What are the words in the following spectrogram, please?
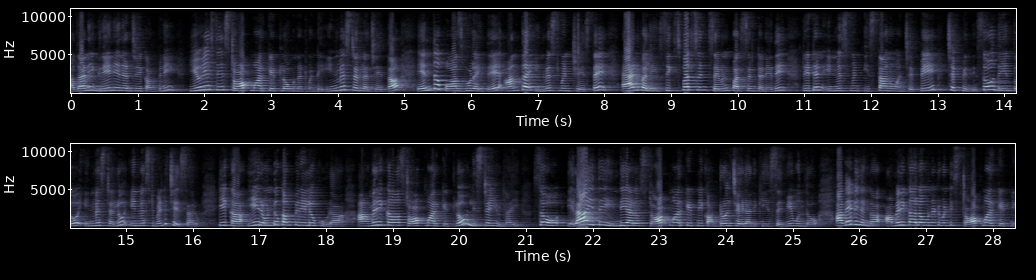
Adani green energy company USA stock మార్కెట్లో ఉన్నటువంటి ఇన్వెస్టర్ల చేత ఎంత పాసిబుల్ అయితే అంత ఇన్వెస్ట్మెంట్ చేస్తే యాన్యువలీ సిక్స్ సెవెన్ పర్సెంట్ అనేది రిటర్న్ ఇన్వెస్ట్మెంట్ ఇస్తాను అని చెప్పి చెప్పింది. సో దీంతో ఇన్వెస్టర్లు ఇన్వెస్ట్మెంట్ చేశారు. ఇక ఈ రెండు కంపెనీలు కూడా అమెరికా స్టాక్ మార్కెట్లో లిస్ట్ అయి ఉన్నాయి. సో ఎలా అయితే ఇండియాలో స్టాక్ మార్కెట్ని కంట్రోల్ చేయడానికి సెమీ ఉందో అదేవిధంగా అమెరికాలో ఉన్నటువంటి స్టాక్ మార్కెట్ని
